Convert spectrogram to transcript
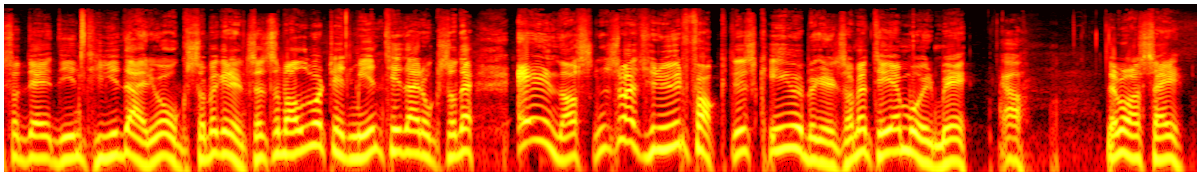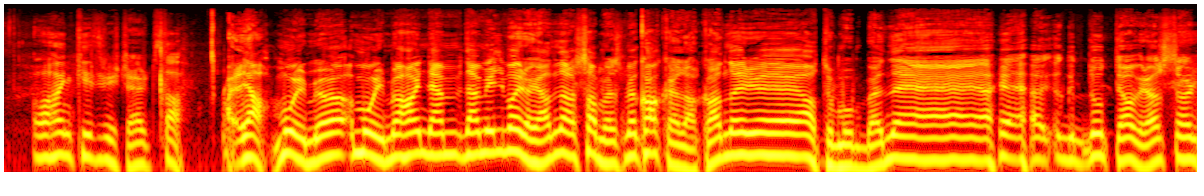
Så det, din tid er jo også begrenset, som all vår tid. Min tid er også det eneste som jeg tror faktisk har ubegrensa med tid, er mor mi. Ja. Det må jeg si. Og han Keith Richards, da. Ja, mor mi og han, de, de vil være igjen da, sammen med kakerlakkene når uh, atombomben er falt over oss. Når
